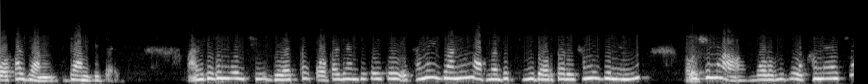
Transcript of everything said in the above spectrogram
কথা জান, জানতে চাই। আমি তখন বলছি, দু একটা কথা জানতে চাই তো এখানেই জানেন, আপনাদের কি দরকার এখানেই জেনে নিন। বলছে, না, বড়বাবু ওখানে আছে,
